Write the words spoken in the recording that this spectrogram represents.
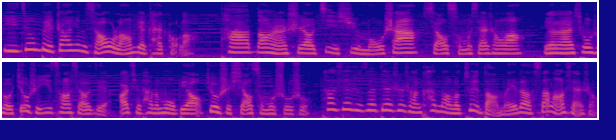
已经被扎晕的小五郎便开口了。他当然是要继续谋杀小此木先生了。原来凶手就是伊仓小姐，而且她的目标就是小此木叔叔。她先是在电视上看到了最倒霉的三郎先生，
